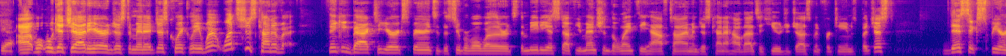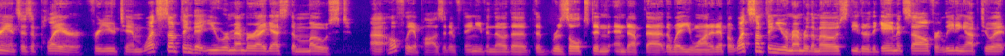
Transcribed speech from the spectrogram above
yeah, uh, we'll, we'll, get you out of here in just a minute. Just quickly, what, what's just kind of thinking back to your experience at the Super Bowl, whether it's the media stuff you mentioned, the lengthy halftime, and just kind of how that's a huge adjustment for teams, but just this experience as a player for you, Tim. What's something that you remember, I guess, the most uh, hopefully a positive thing, even though the the results didn't end up that the way you wanted it. But what's something you remember the most, either the game itself or leading up to it,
